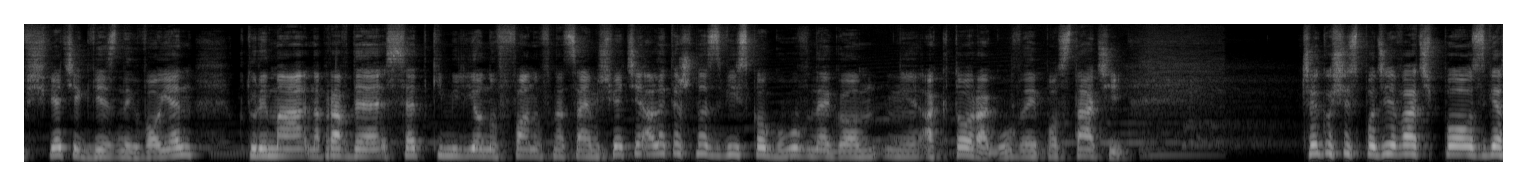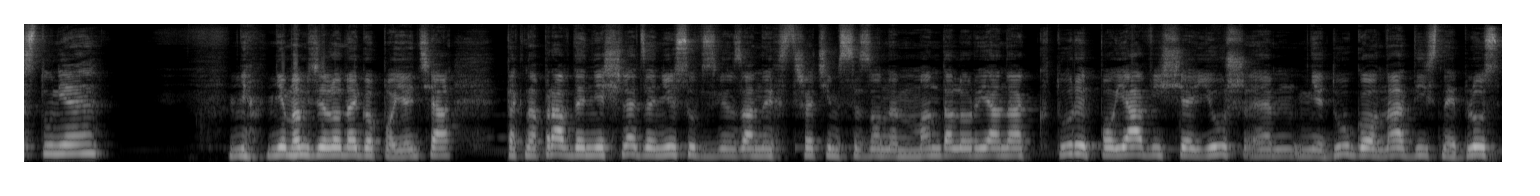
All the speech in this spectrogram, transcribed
w świecie Gwiezdnych Wojen, który ma naprawdę setki milionów fanów na całym świecie, ale też nazwisko głównego aktora, głównej postaci. Czego się spodziewać po zwiastunie? Nie, nie mam zielonego pojęcia tak naprawdę nie śledzę newsów związanych z trzecim sezonem Mandaloriana, który pojawi się już em, niedługo na Disney Plus,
